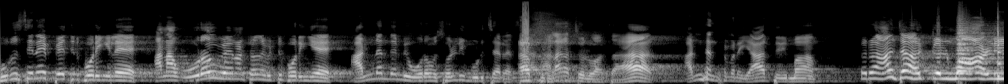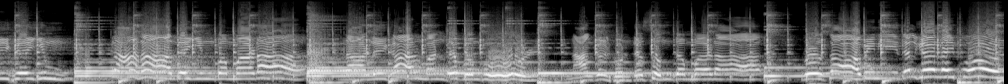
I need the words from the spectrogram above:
புருஷனே பேத்துட்டு போறீங்களே. ஆனா உறவு வேணாம்னு விட்டு போறீங்க. அண்ணன் தம்பி உறவு சொல்லி முடிச்சார அப்படி. அழகா சொல்லுவான் சார் அண்ணன் தம்பனை யார் தெரியுமா? ராஜாக்கள் மாளிகையும் காணாத இன்பமாடா. நாளுகால் மண்டபம் போல் நாங்கள் கொண்ட சொந்தமாடா. ரோசாவின் இதழ்களை போல்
